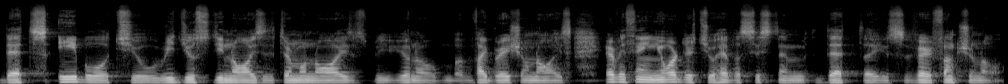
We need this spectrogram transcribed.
that's able to reduce the noise, the thermal noise, you know, vibration noise, everything in order to have a system that is very functional.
